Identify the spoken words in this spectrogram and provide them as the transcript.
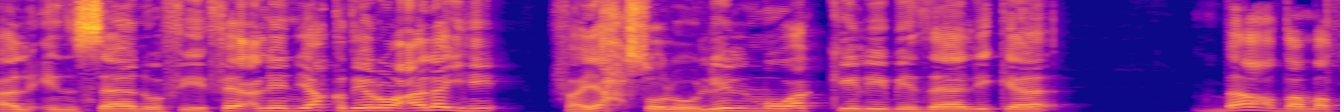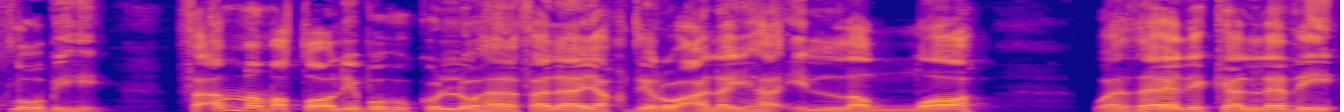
الإنسان في فعل يقدر عليه فيحصل للموكل بذلك بعض مطلوبه. فأما مطالبه كلها فلا يقدر عليها إلا الله وذلك الذي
